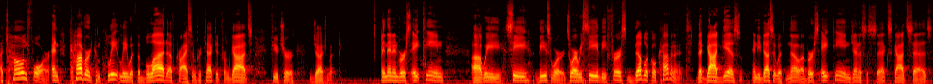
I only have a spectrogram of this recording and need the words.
atoned for and covered completely with the blood of Christ and protected from God's future judgment. And then in verse 18, uh, we see these words where we see the first biblical covenant that God gives, and he does it with Noah. Verse 18, Genesis 6, God says,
